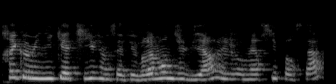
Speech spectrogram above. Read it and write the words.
très communicative, donc ça fait vraiment du bien et je vous remercie pour ça.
